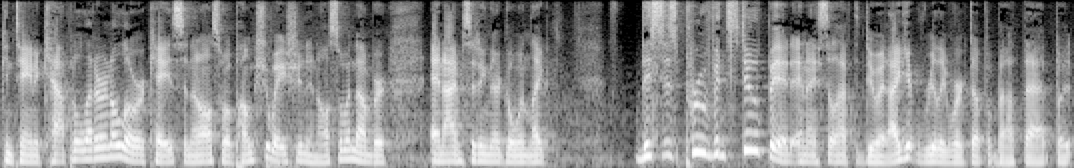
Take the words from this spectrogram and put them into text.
contain a capital letter and a lowercase and then also a punctuation and also a number. And i'm sitting there going like this is proven stupid. And i still have to do it. I get really worked up about that but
